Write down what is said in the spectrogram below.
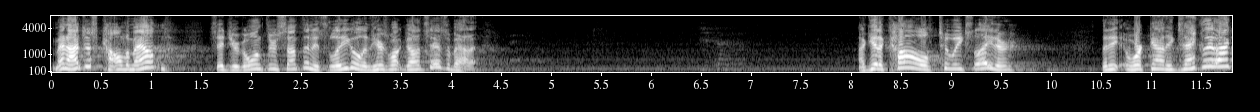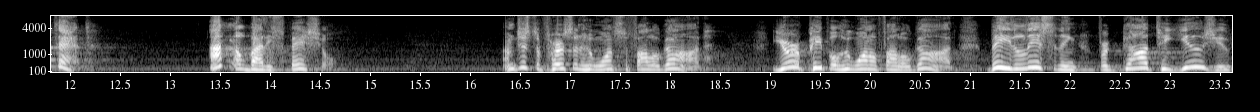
Man, I just called them out said, You're going through something, it's legal, and here's what God says about it. I get a call two weeks later that it worked out exactly like that. I'm nobody special. I'm just a person who wants to follow God. You're people who want to follow God. Be listening for God to use you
